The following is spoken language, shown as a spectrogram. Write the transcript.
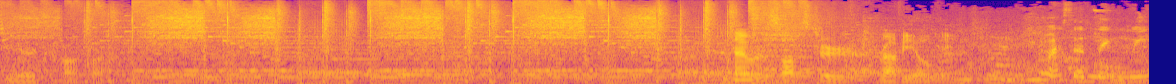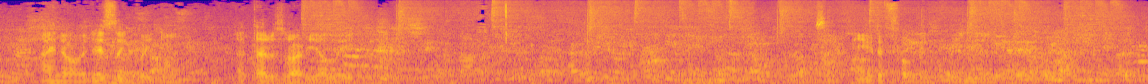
Seared foie That was lobster ravioli. Oh, I said linguine. I know, it is linguine. I thought it was ravioli. It's a beautiful linguine.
